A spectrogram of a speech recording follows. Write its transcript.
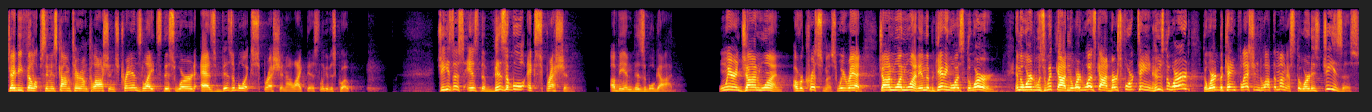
J.B. Phillips, in his commentary on Colossians, translates this word as visible expression. I like this. Look at this quote Jesus is the visible expression of the invisible God. When we are in John 1 over Christmas, we read, John 1 1. In the beginning was the Word, and the Word was with God, and the Word was God. Verse 14. Who's the Word? The Word became flesh and dwelt among us. The Word is Jesus.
